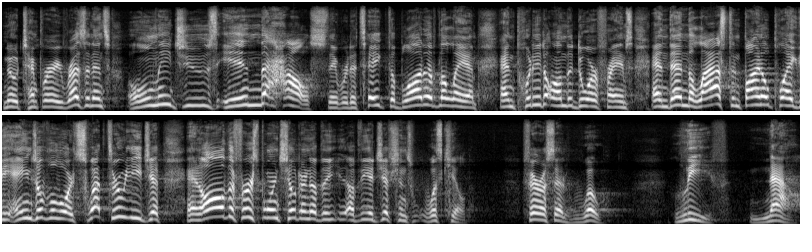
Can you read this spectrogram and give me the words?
no temporary residents, only Jews in the house. They were to take the blood of the lamb and put it on the door frames. And then the last and final plague, the angel of the Lord swept through Egypt, and all the firstborn children of the the, of the Egyptians was killed. Pharaoh said, Whoa, leave now.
